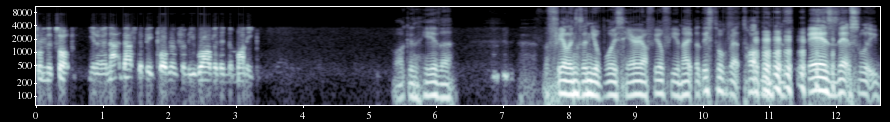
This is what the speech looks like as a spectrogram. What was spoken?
from the top. You know, and that, that's the big problem for me, rather than the money. I can hear the the feelings in your voice, Harry. I feel for you, mate. But let's talk about Tottenham because Bears is absolutely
